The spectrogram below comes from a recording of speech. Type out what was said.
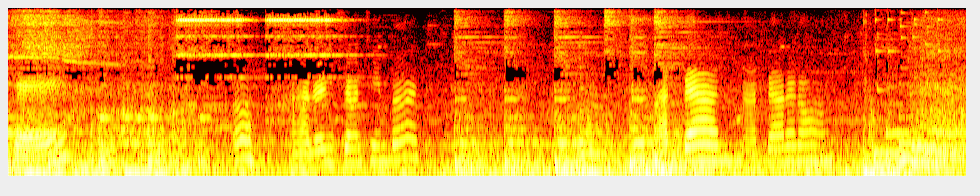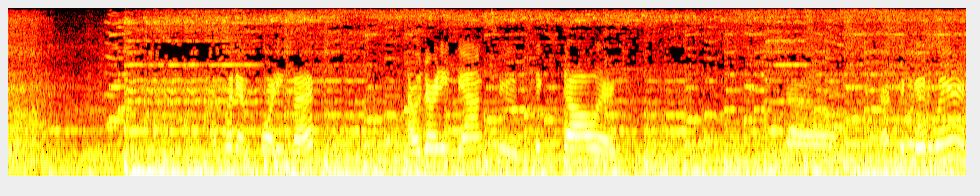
Okay. Oh, 117 bucks. Not bad, not bad at all. Put in 40 bucks. I was already down to $6. So, that's a good win.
